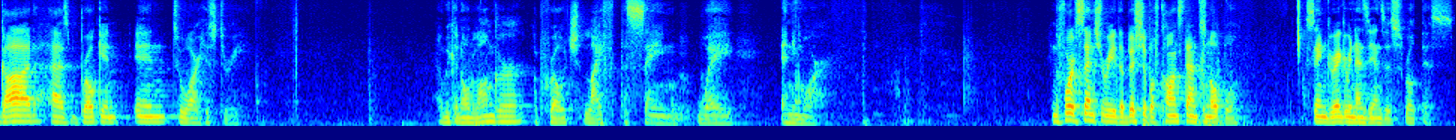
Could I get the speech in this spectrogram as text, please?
God has broken into our history. And we can no longer approach life the same way anymore. In the fourth century, the bishop of Constantinople, St. Gregory Nazianzus, wrote this.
